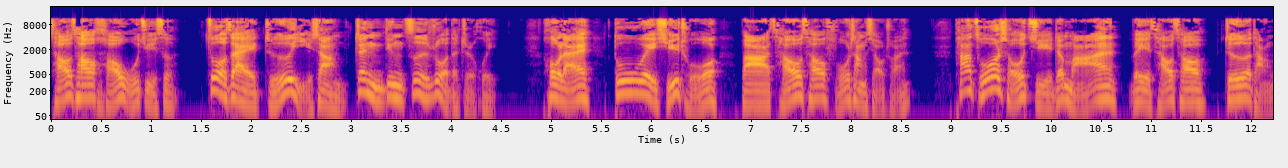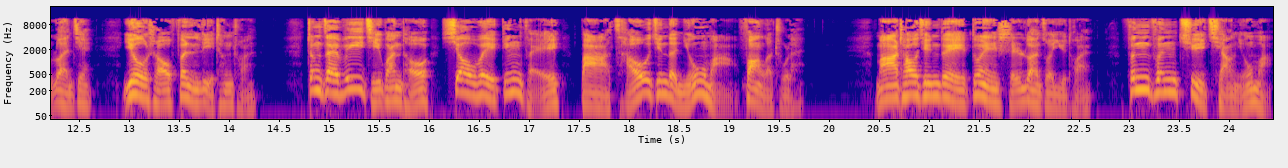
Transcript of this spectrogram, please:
曹操毫无惧色，坐在折椅上，镇定自若的指挥。后来，都尉许褚把曹操扶上小船，他左手举着马鞍为曹操遮挡乱箭，右手奋力撑船。正在危急关头，校尉丁斐把曹军的牛马放了出来。马超军队顿时乱作一团，纷纷去抢牛马。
